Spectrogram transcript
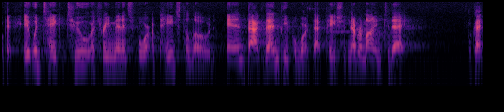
Okay? It would take two or three minutes for a page to load, and back then people weren't that patient, never mind today. Okay?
